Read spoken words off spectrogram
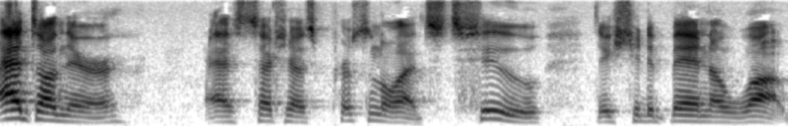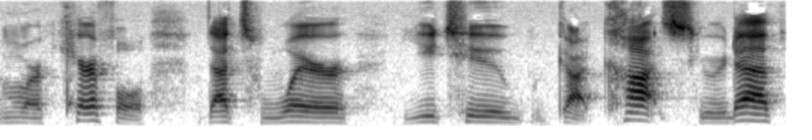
ads on there as such as personal ads too they should have been a lot more careful. That's where youtube got caught screwed up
